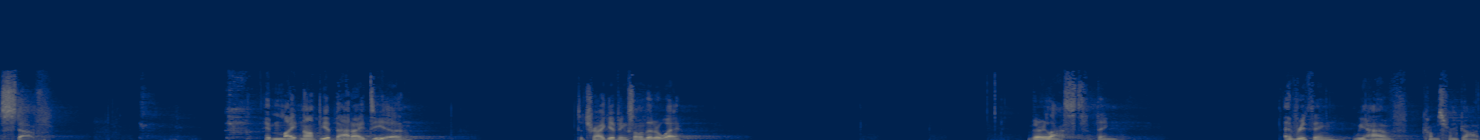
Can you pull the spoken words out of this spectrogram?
stuff, it might not be a bad idea to try giving some of it away. Very last thing Everything we have comes from God.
